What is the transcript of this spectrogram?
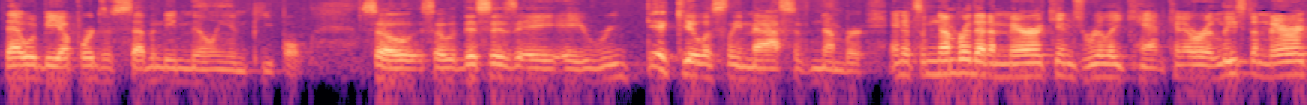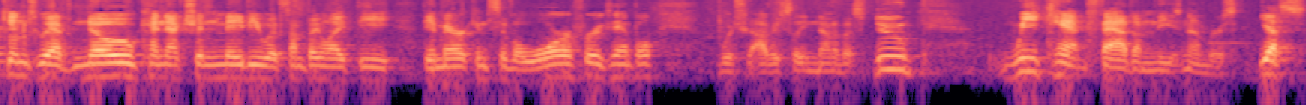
that would be upwards of 70 million people. So, so this is a, a ridiculously massive number. And it's a number that Americans really can't, or at least Americans who have no connection maybe with something like the, the American Civil War, for example, which obviously none of us do, we can't fathom these numbers. Yes?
